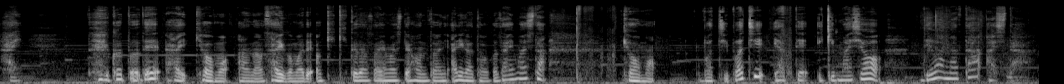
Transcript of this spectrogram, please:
はい。ということで、はい、今日もあの最後までお聴きくださいまして本当にありがとうございました。今日もぼちぼちやっていきましょう。ではまた明日。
